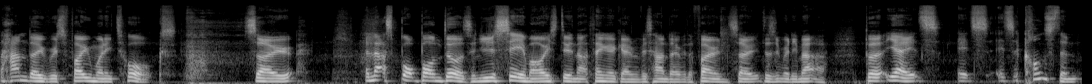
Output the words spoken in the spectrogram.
hand over his phone when he talks. So, and that's what Bond does, and you just see him oh, always doing that thing again with his hand over the phone. So it doesn't really matter. But yeah, it's it's it's a constant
